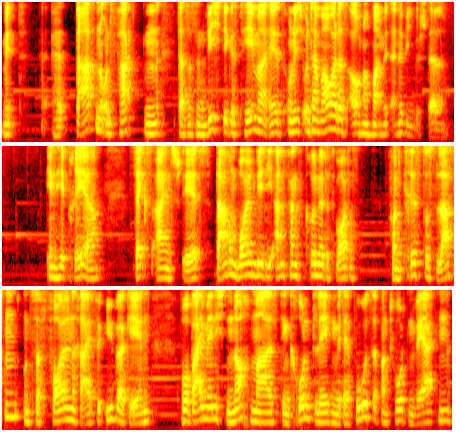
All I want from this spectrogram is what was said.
mit äh, Daten und Fakten, dass es ein wichtiges Thema ist und ich untermauere das auch nochmal mit einer Bibelstelle. In Hebräer 6.1 steht, darum wollen wir die Anfangsgründe des Wortes von Christus lassen und zur vollen Reife übergehen, wobei wir nicht nochmals den Grund legen mit der Buße von toten Werken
